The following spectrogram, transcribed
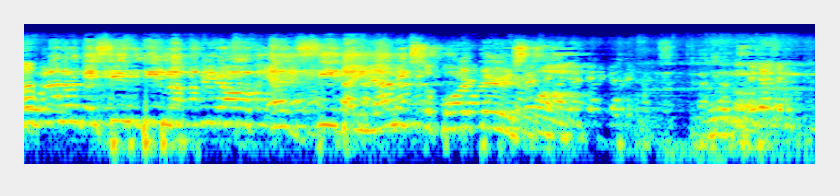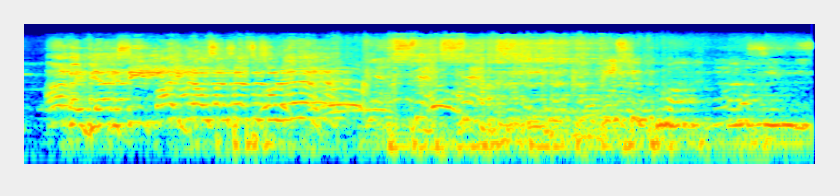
wala naman kay Cindy Macfiro LC Dynamic Supporters po. Ah, kay Biancy, 5,000 pesos ulit! Thank you po. Ma'am Cindy.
